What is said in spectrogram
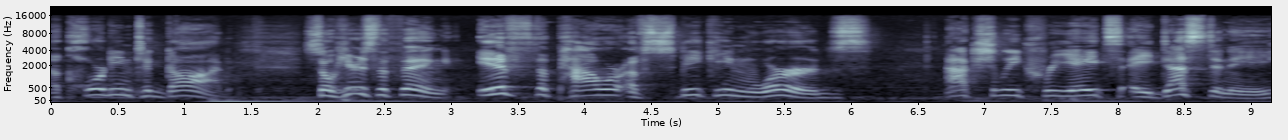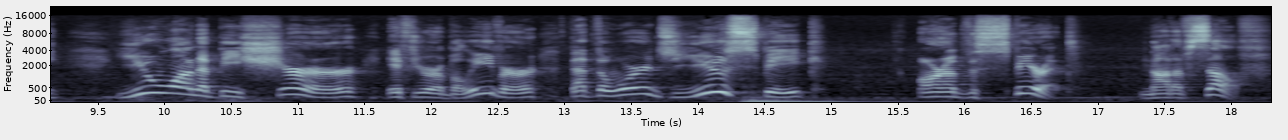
according to God. So here's the thing if the power of speaking words actually creates a destiny, you want to be sure, if you're a believer, that the words you speak are of the Spirit not of self.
